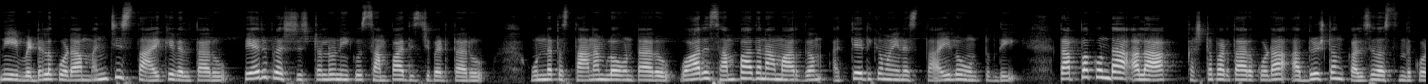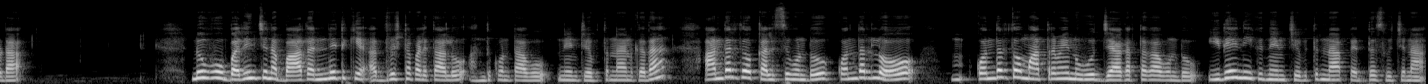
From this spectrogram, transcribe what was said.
నీ బిడ్డలు కూడా మంచి స్థాయికి వెళ్తారు. పేరు ప్రతిష్టలు నీకు సంపాదించి పెడతారు. ఉన్నత స్థానంలో ఉంటారు. వారి సంపాదన మార్గం అత్యధికమైన స్థాయిలో ఉంటుంది. తప్పకుండా అలా కష్టపడతారు కూడా అదృష్టం కలిసి వస్తుంది కూడా. నువ్వు భరించిన బాధ అన్నిటికీ అదృష్ట ఫలితాలు అందుకుంటావు. నేను చెబుతున్నాను కదా. అందరితో కలిసి ఉండు. కొందరిలో కొందరితో మాత్రమే నువ్వు జాగ్రత్తగా ఉండు. ఇదే నీకు నేను చెబుతున్న పెద్ద సూచన.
